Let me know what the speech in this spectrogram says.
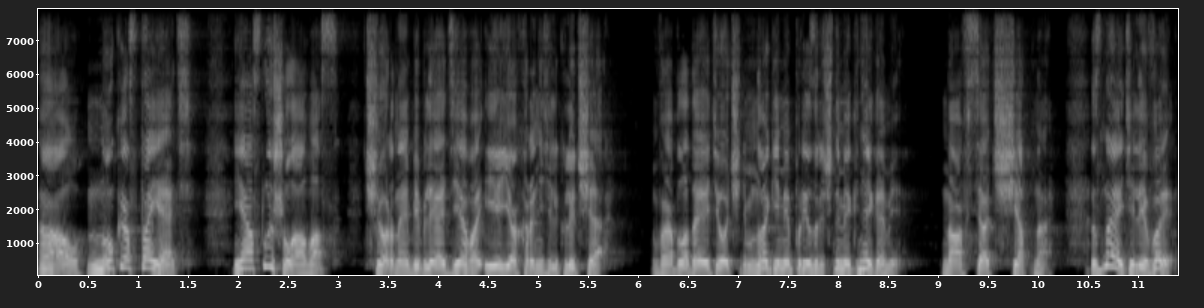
«Ау, ну-ка стоять! Я слышала о вас, Черная Библиодева и ее Хранитель Ключа. Вы обладаете очень многими призрачными книгами, но все тщетно. Знаете ли вы,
